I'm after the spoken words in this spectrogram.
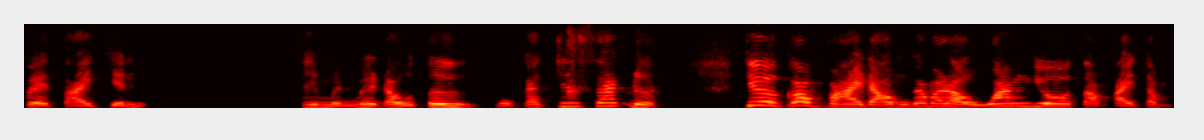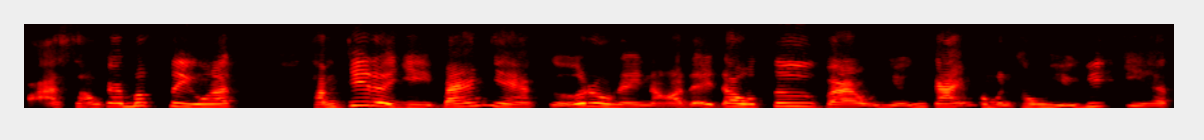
về tài chính thì mình mới đầu tư một cách chính xác được. Chứ có vài đồng cái bắt đầu quăng vô tầm bậy tầm bạ xong cái mất tiêu hết. Thậm chí là gì bán nhà cửa đồ này nọ để đầu tư vào những cái mà mình không hiểu biết gì hết.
